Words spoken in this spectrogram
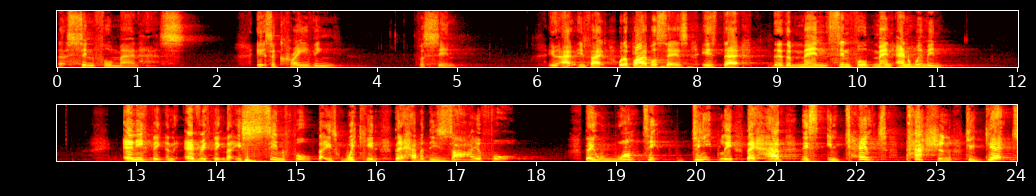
that sinful man has. It's a craving for sin. Uh, in fact, what the Bible says is that the men, sinful men and women, anything and everything that is sinful, that is wicked, they have a desire for. They want it deeply. They have this intense passion to get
